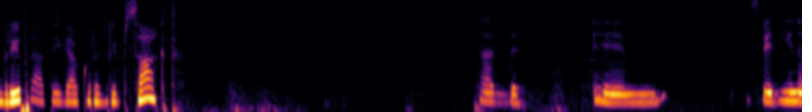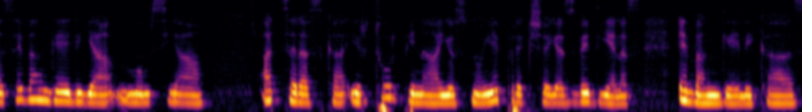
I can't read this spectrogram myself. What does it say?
brīvprātīgā, kura grib sākt. Tad um, Svētdienas evangēlijā mums jāatceras, ka ir turpinājusi no iepriekšējās Svētdienas evangēli, kas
